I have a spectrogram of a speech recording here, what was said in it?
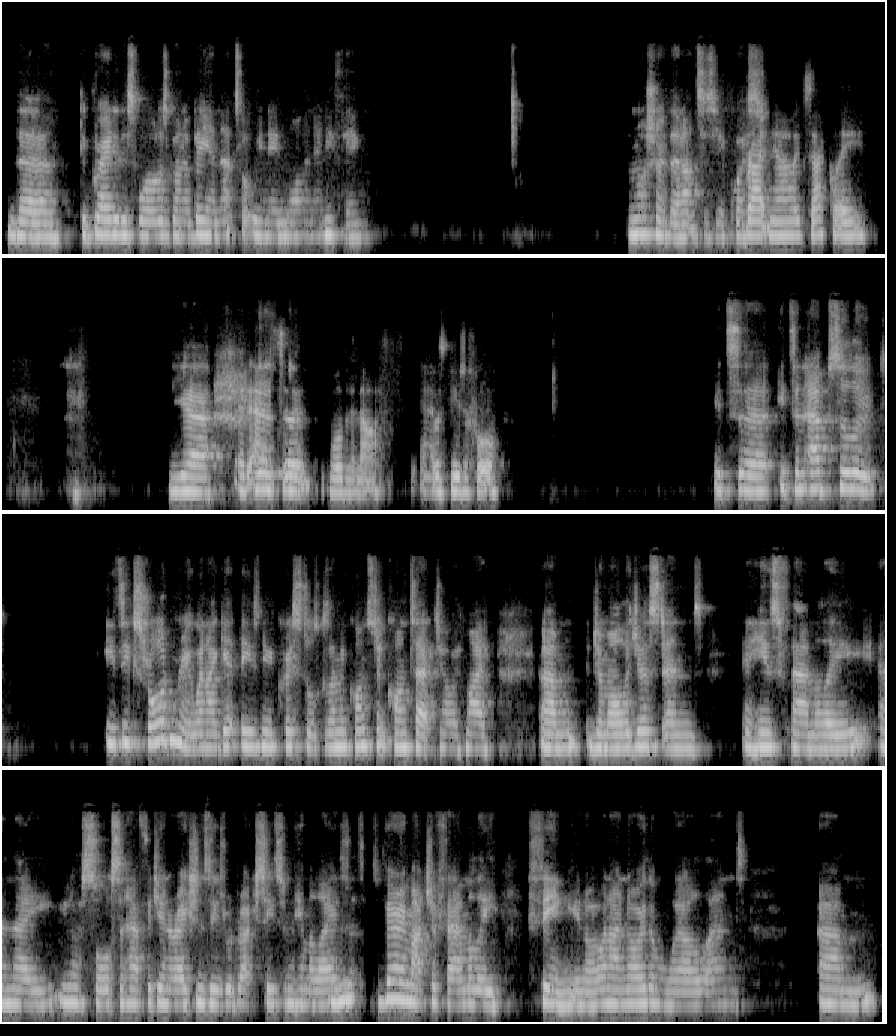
the the greater this world is going to be and that's what we need more than anything I'm not sure if that answers your question. Right now, exactly. Yeah. It answered a, it more than enough. it was beautiful. It's a it's an absolute it's extraordinary when I get these new crystals because I'm in constant contact, you know, with my um, gemologist and and his family, and they, you know, source and have for generations these Rudraksh seeds from the Himalayas. Mm-hmm. It's very much a family thing, you know, and I know them well, and um,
